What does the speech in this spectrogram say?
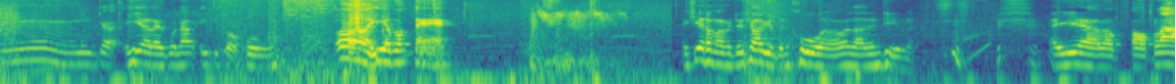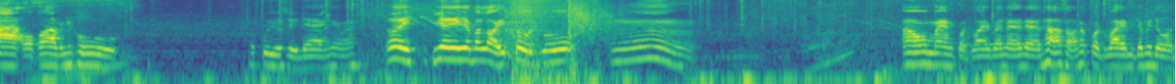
อืมมึงจะเฮียอะไรกูนักอิจิโกะคุงโอ้ยเฮียบอกแตกไอเชี่ยทำไมมันจะชอบอยู่เป็นคู่นะเวลาเล่นทีมเนี่ยไอเฮียแบบออกล่าออกล่าเป็นคู่แล้วกูอยู่สีแดงใช่ไหมเฮ้ยเฮียจะมาหล่อยตูดกู อืม เอาแมงกดไวไปไหนเนี่ยถ้าสองถ้ากดไวมันจะไม่โดน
